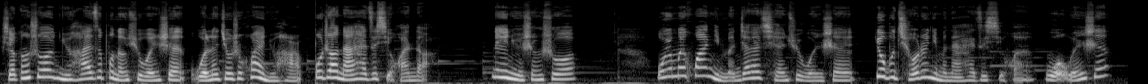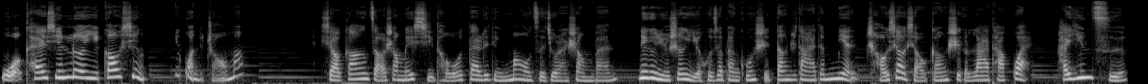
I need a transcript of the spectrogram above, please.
小刚说，女孩子不能去纹身，纹了就是坏女孩，不招男孩子喜欢的。那个女生说。我又没花你们家的钱去纹身，又不求着你们男孩子喜欢我纹身，我开心乐意高兴，你管得着吗？小刚早上没洗头，戴了顶帽子就来上班。那个女生也会在办公室当着大家的面嘲笑小刚是个邋遢怪，还因此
